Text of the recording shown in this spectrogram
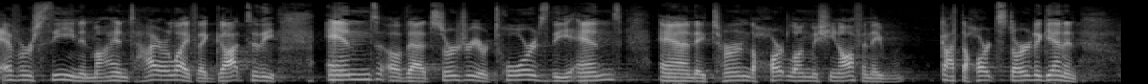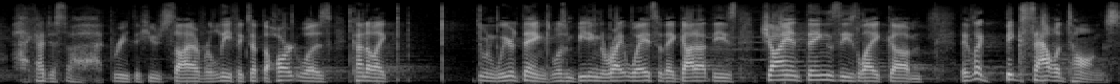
ever seen in my entire life. They got to the end of that surgery or towards the end, and they turned the heart lung machine off and they got the heart started again. And I just, oh, I breathed a huge sigh of relief, except the heart was kind of like doing weird things, wasn't beating the right way, so they got out these giant things, these like, um, they look like big salad tongs.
